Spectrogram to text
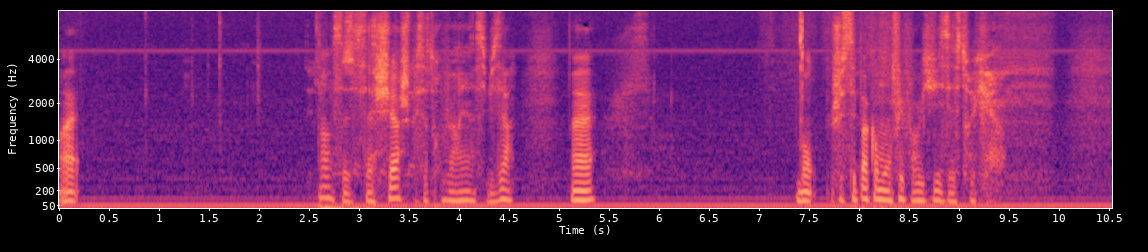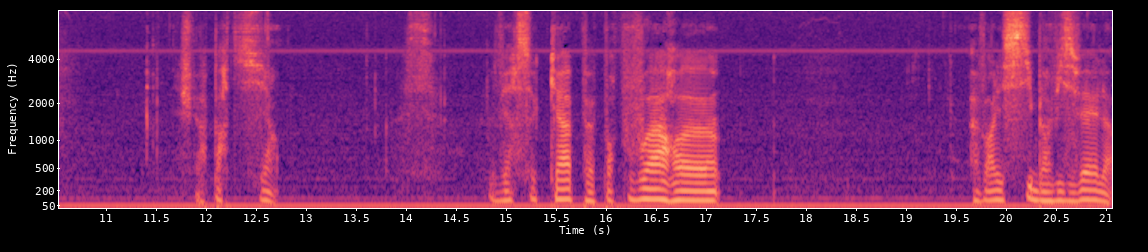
Ouais. Non, ça, ça cherche, mais ça trouve rien, c'est bizarre. Ouais. Bon, je sais pas comment on fait pour utiliser ce truc. Je vais repartir vers ce cap pour pouvoir euh, avoir les cibles en visuel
